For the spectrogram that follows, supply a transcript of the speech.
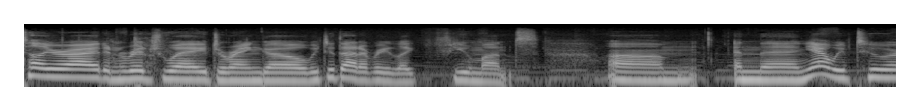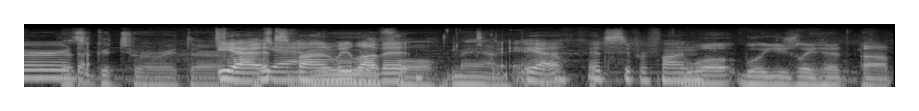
Telluride and Ridgway, Durango. We do that every like few months. Um, and then yeah, we've toured. That's a good tour right there. yeah, it's Yeah. fun. We love it. Man. Yeah, it's super fun. We'll we'll usually hit up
